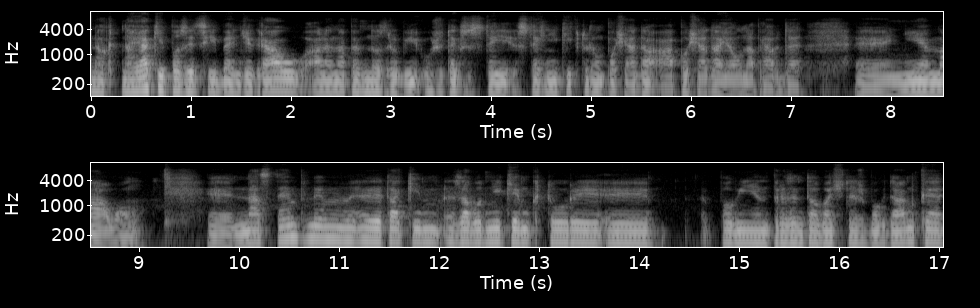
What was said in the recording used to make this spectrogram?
na, na jakiej pozycji będzie grał, ale na pewno zrobi użytek z, tej, z techniki, którą posiada, a posiada ją naprawdę e, niemałą. E, Następnym e, takim zawodnikiem, który powinien prezentować też Bogdankę,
